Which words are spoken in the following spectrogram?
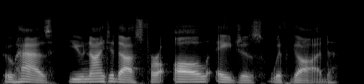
who has united us for all ages with God.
